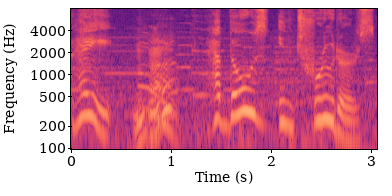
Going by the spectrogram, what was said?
Hey, Mhm. have those intruders,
